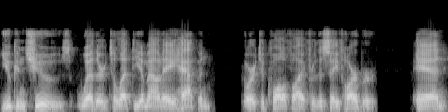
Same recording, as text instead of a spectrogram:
you can choose whether to let the amount A happen or to qualify for the safe harbor. And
